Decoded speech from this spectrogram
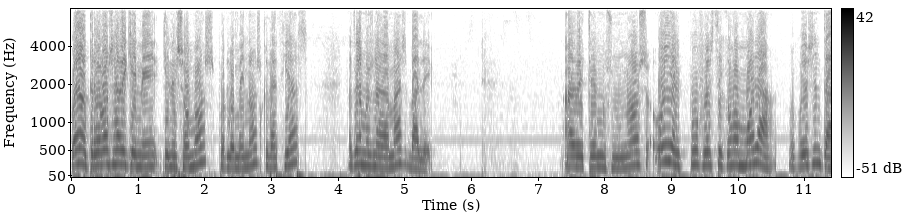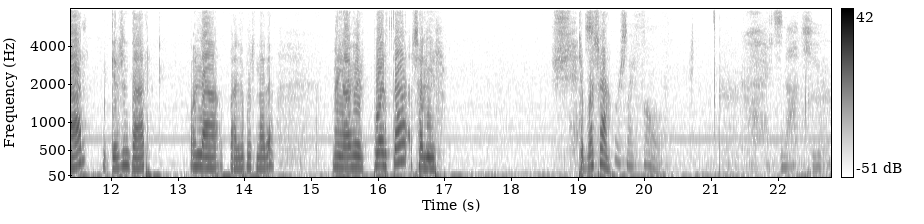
Bueno, Trevor sabe quién es- quiénes somos, por lo menos, gracias. No tenemos nada más, vale. A ver, tenemos unos... Uy, el puff este, cómo mola. ¿Me puedo sentar? Me quiero sentar. Hola, vale, pues nada. Venga, a ver, puerta, salir. ¿Qué pasa? Where's my phone? God, it's not here.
